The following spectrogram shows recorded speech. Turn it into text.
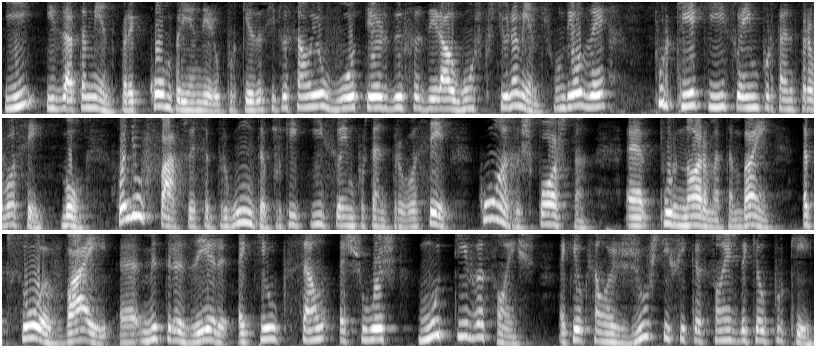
E, exatamente, para compreender o porquê da situação, eu vou ter de fazer alguns questionamentos. Um deles é porquê que isso é importante para você? Bom, quando eu faço essa pergunta, porquê que isso é importante para você, com a resposta, por norma também, a pessoa vai uh, me trazer aquilo que são as suas motivações, aquilo que são as justificações daquele porquê.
